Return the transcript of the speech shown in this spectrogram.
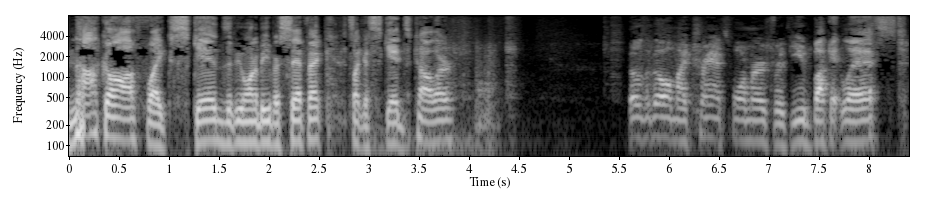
knockoff like skids if you want to be specific. It's like a skids color. Those will go on my Transformers review bucket list.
